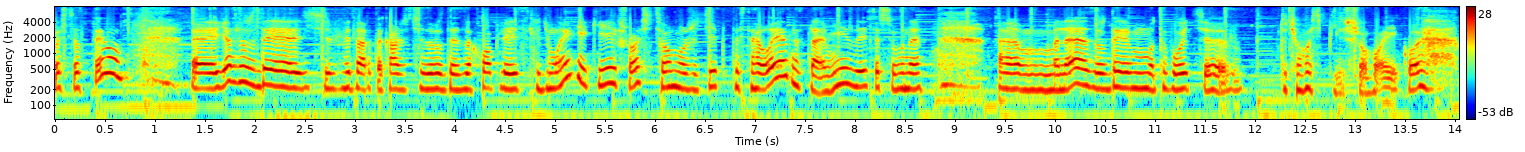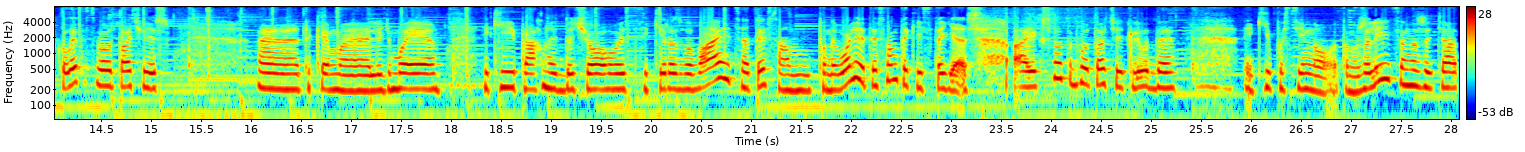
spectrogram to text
пощастило. Е, Я завжди, відверто кажучи, завжди захоплююсь людьми, які щось в цьому житті досягли. Не знаю, мені здається, що вони е, мене завжди мотивують е, до чогось більшого. І коли, коли ти себе оточуєш такими людьми, які прагнуть до чогось, які розвиваються, ти сам поневолі, ти сам такий стаєш. А якщо тебе оточують люди, які постійно там жаліються на життя,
